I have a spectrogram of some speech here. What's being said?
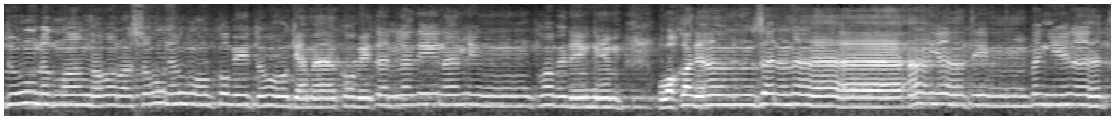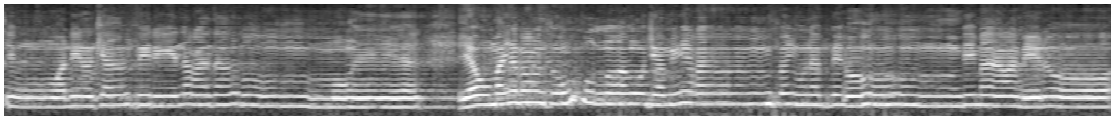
يحادون الله ورسوله كبتوا كما كبت الذين من قبلهم. وقد أنزلنا آيات بينات وللكافرين عذاب مهين. يوم يبعثهم الله جميعا فينبئهم بما عملوا.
